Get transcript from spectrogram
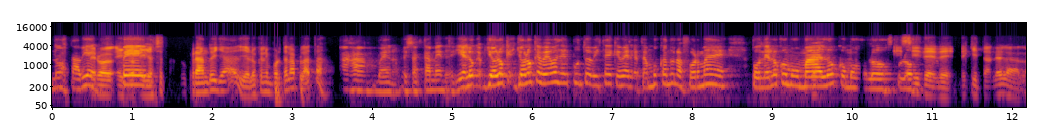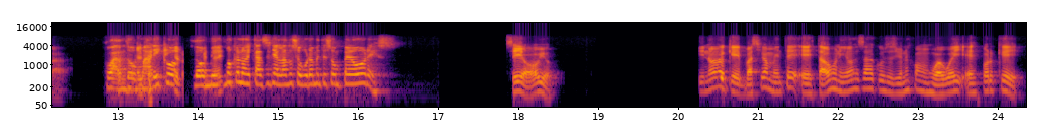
no está bien, pero ellos, pero- ellos se están lucrando y ya, y es lo que le importa la plata. ajá, bueno, exactamente, y es lo que, yo, lo que, yo lo que veo desde el punto de vista de que, verga, están buscando la forma de ponerlo como malo, como los, Sí, los- sí, de, de- de quitarle la, la- cuando, el marico, lo los que te mismos que los están señalando seguramente son peores. Sí, obvio. Y no, que básicamente Estados Unidos esas acusaciones con Huawei es porque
